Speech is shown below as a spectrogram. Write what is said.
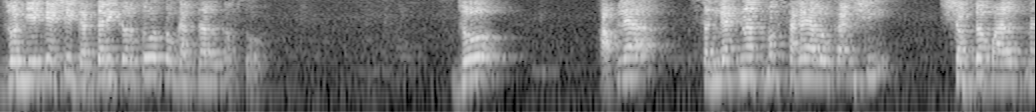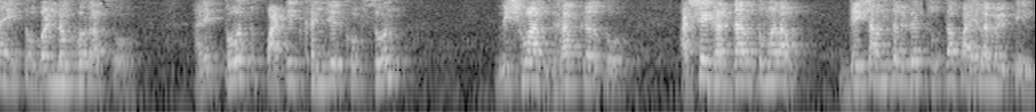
जो नेत्याशी गद्दारी करतो तो गद्दारच असतो. जो आपल्या संघटनात्मक सगळ्या लोकांशी शब्द पाळत नाही तो बंडखोर असतो. आणि तोच पाठीत खंजीर खुपसून विश्वासघात करतो. असे गद्दार तुम्हाला देशांतर्गत सुद्धा पाहायला मिळतील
